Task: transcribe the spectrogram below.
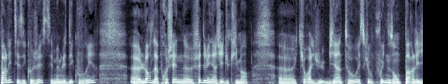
parler de ces éco-gestes et même les découvrir. Euh, lors de la prochaine fête de l'énergie et du climat euh, qui aura lieu bientôt. Est-ce que vous pouvez nous en parler?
